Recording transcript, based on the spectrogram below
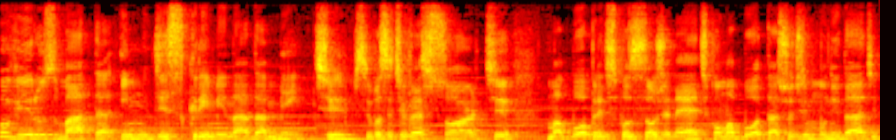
O vírus mata indiscriminadamente. Se você tiver sorte, uma boa predisposição genética, uma boa taxa de imunidade,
